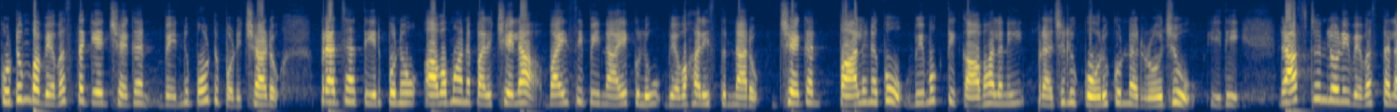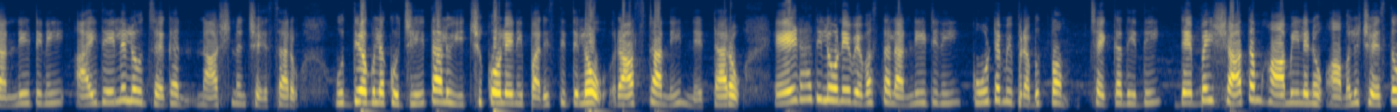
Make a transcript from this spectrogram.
కుటుంబ వ్యవస్థకే జగన్ వెన్నుపోటు పొడిచాడు. ప్రజా తీర్పును అవమానపరిచేలా వైసీపీ నాయకులు వ్యవహరిస్తున్నారు. జగన్ పాలనకు విముక్తి కావాలని ప్రజలు కోరుకున్న రోజు ఇది. రాష్ట్రంలోని వ్యవస్థలన్నిటినీ ఐదేళ్ళలో జగన్ నాశనం చేశారు. ఉద్యోగులకు జీతాలు ఇచ్చుకోలేని పరిస్థితిలో రాష్ట్రాన్ని నెట్టారు. ఏడాదిలోనే వ్యవస్థలన్నిటినీ కూటమి ప్రభుత్వం చెక్కదిద్ది డెబ్బై శాతం హామీలను అమలు చేస్తూ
